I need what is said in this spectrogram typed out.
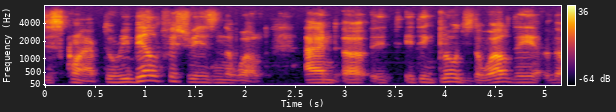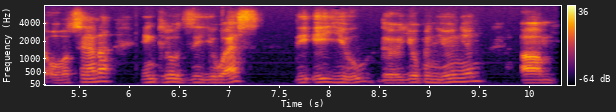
described, to rebuild fisheries in the world. And uh, it, it includes the world, the, the Oceana includes the US, the EU, the European Union, um,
